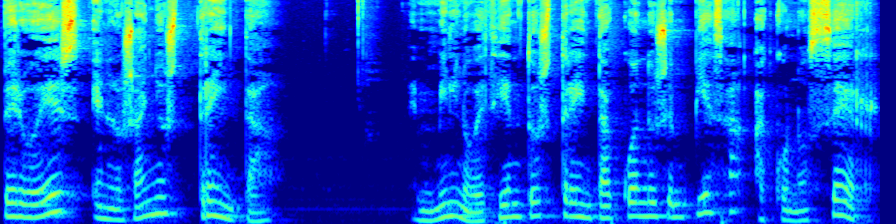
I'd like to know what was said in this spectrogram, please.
Pero es en los años 30, en 1930, cuando se empieza a conocer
